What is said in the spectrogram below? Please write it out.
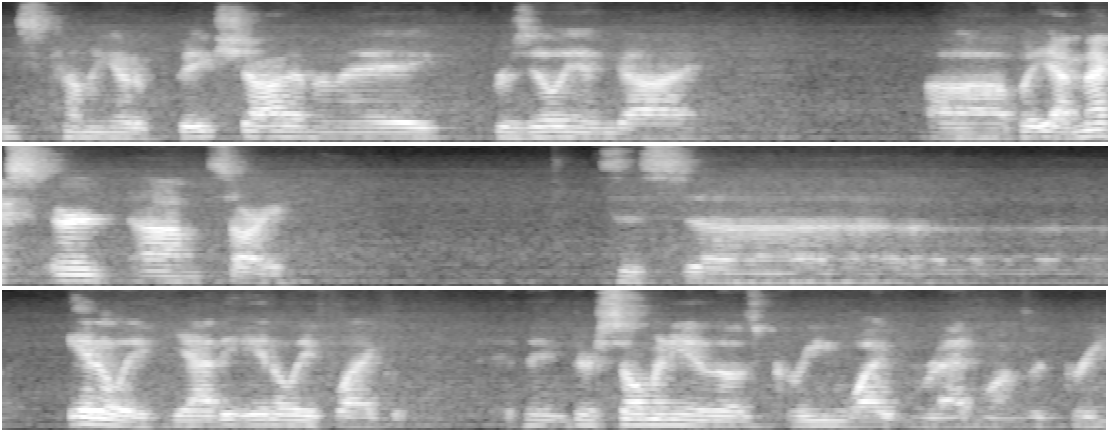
He's coming out of Big Shot MMA, Brazilian guy. Uh, but yeah, Mex or um, sorry, this is uh, Italy. Yeah, the Italy flag. There's so many of those green, white, and red ones, or green,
